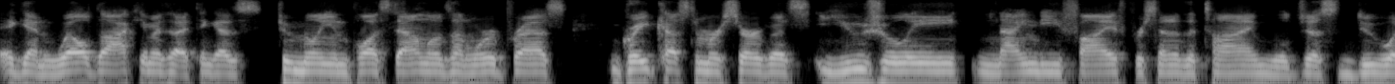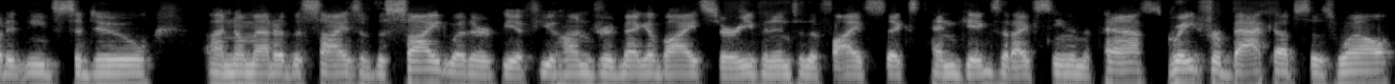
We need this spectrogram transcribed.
again, well documented. I think has two million plus downloads on WordPress great customer service. Usually, 95% of the time, will just do what it needs to do, uh, no matter the size of the site, whether it be a few hundred megabytes or even into the five, six ten gigs that I've seen in the past. Great for backups as well.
